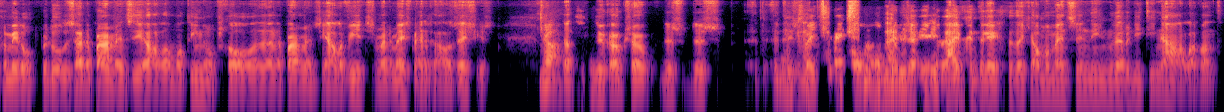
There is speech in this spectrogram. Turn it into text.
gemiddeld. Ik bedoel, er zijn een paar mensen die halen allemaal tien op school. Er zijn een paar mensen die halen viertjes, maar de meeste mensen halen zesjes. Ja. Dat is natuurlijk ook zo. Dus, dus het, het is een beetje gek om, om te zeggen, je bedrijf in te richten, dat je allemaal mensen in dienst moet hebben die tien halen. Want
